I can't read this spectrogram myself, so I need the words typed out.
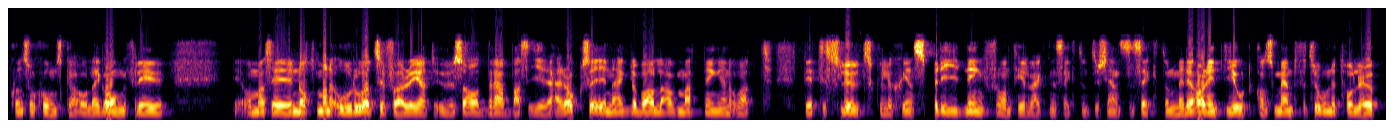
konsumtion ska hålla igång. För det är ju Eh, om man säger något man har oroat sig för är att USA drabbas i det här också i den här globala avmattningen och att det till slut skulle ske en spridning från tillverkningssektorn till tjänstesektorn. Men det har det inte gjort. Konsumentförtroendet håller upp.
